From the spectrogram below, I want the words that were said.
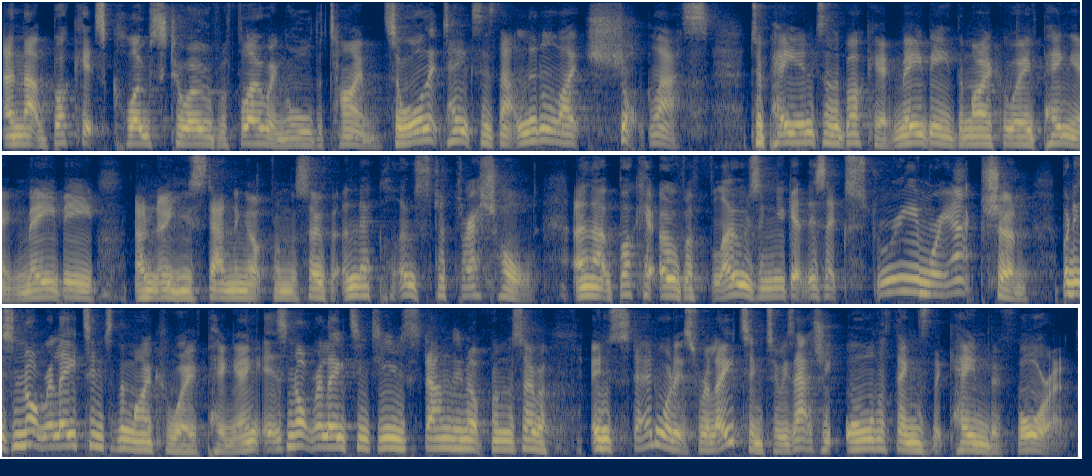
and that bucket's close to overflowing all the time. So all it takes is that little like shot glass to pay into the bucket. Maybe the microwave pinging, maybe, I don't know, you standing up from the sofa and they're close to threshold and that bucket overflows and you get this extreme reaction. But it's not relating to the microwave pinging, it's not relating to you standing up from the sofa. Instead, what it's relating to is actually all the things that came before it.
